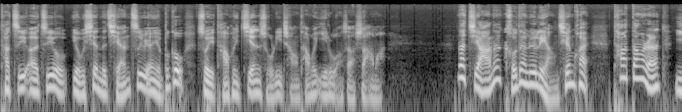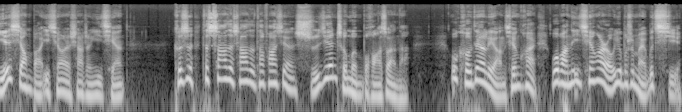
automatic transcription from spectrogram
他只有呃只有有限的钱，资源也不够，所以他会坚守立场，他会一路往上杀嘛。那甲呢，口袋里有两千块，他当然也想把一千二杀成一千，可是他杀着杀着，他发现时间成本不划算呢。我口袋两千块，我把那一千二我又不是买不起，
